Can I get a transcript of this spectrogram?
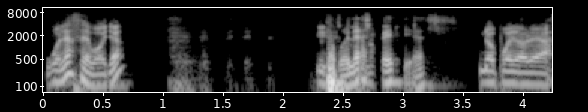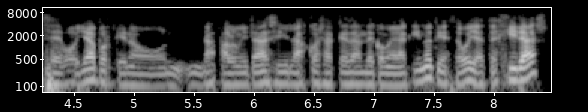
¿huele a cebolla? Y dices, Huele a "No, especias. no puede oler a cebolla porque no las palomitas y las cosas que dan de comer aquí no tienen cebolla. Te giras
